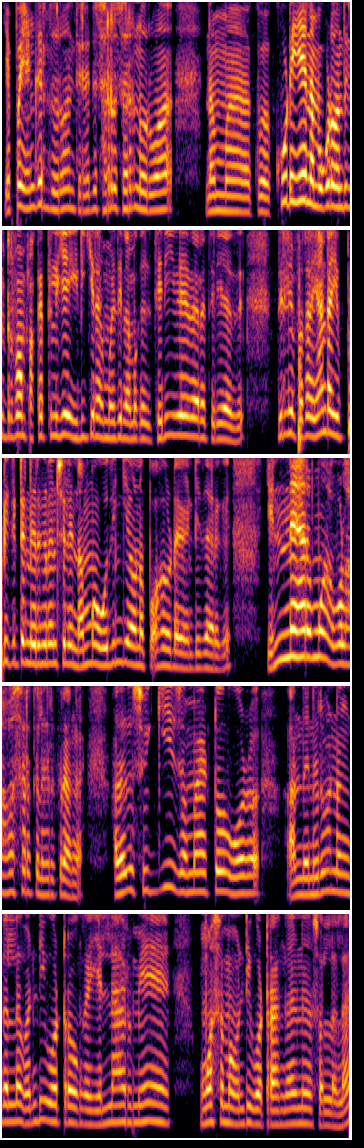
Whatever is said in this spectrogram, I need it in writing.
எப்போ எங்கேருந்து வருவான்னு தெரியாது. சர்ரு சர்ருன்னு வருவான். நம்ம கூடயே நம்ம கூட வந்துக்கிட்டு இருப்பான். பக்கத்துலேயே இடிக்கிற மாதிரி நமக்கு அது தெரியவே வேறு தெரியாது. திடீர்னு பார்த்தா ஏன்டா இப்படி கிட்ட நெருங்குறேன்னு சொல்லி நம்ம ஒதுங்கி அவனை போக விட வேண்டியதாக இருக்குது எந்நேரமும் அவ்வளோ அவசரத்தில் இருக்கிறாங்க. அதாவது ஸ்விக்கி ஜொமேட்டோ ஓ அந்த நிறுவனங்களில் வண்டி ஓட்டுறவங்க எல்லாருமே மோசமாக வண்டி ஓட்டுறாங்கன்னு சொல்லலை.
